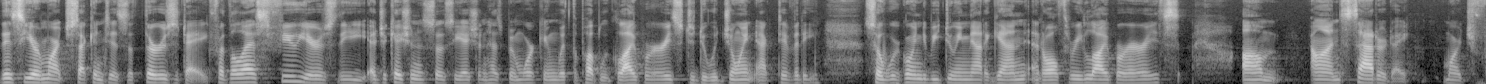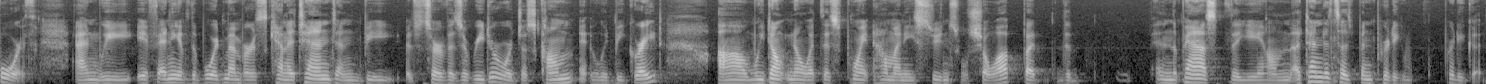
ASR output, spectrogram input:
This year, March 2nd is a Thursday. For the last few years, the Education Association has been working with the public libraries to do a joint activity. So we're going to be doing that again at all three libraries um, on Saturday, March 4th. And we, if any of the board members can attend and be, serve as a reader or just come, it would be great. Uh, We don't know at this point how many students will show up, but the, in the past, the um, attendance has been pretty, pretty good.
